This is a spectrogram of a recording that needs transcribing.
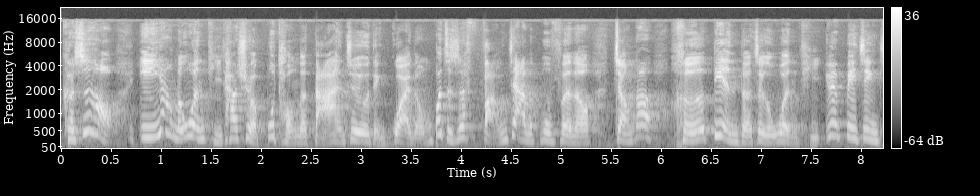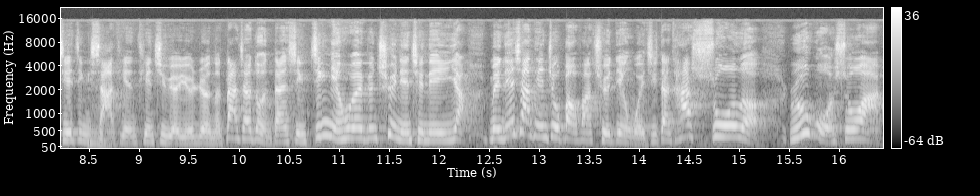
可是哈，一样的问题他却有不同的答案，就有点怪的。我们不只是房价的部分哦，讲到核电的这个问题，因为毕竟接近夏天，天气越来越热呢，大家都很担心今年会不会跟去年前年一样，每年夏天就爆发缺电危机。但他说了，如果说啊，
